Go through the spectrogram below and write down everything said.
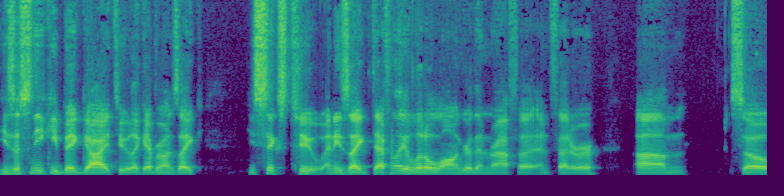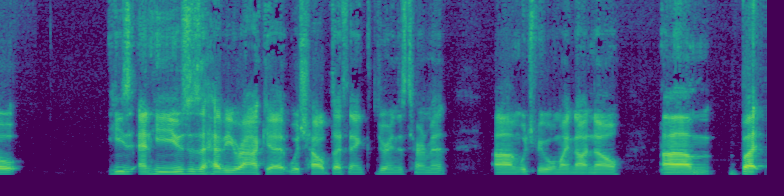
he's a sneaky big guy too. Like everyone's like he's six two and he's like definitely a little longer than Rafa and Federer. Um, so he's and he uses a heavy racket which helped I think during this tournament um, which people might not know um, but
